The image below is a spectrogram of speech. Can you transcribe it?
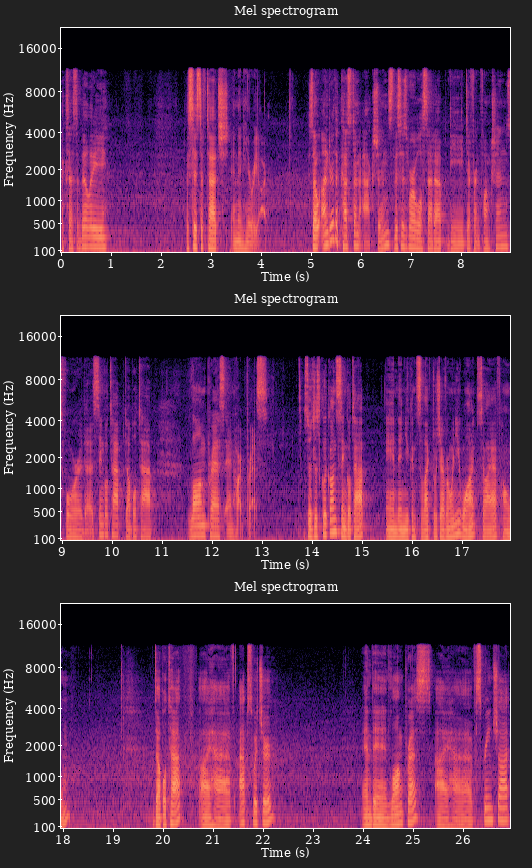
Accessibility, Assistive Touch, and then here we are. So under the custom actions, this is where we'll set up the different functions for the single tap, double tap, long press, and hard press. So just click on single tap, and then you can select whichever one you want. So I have home. Double tap, I have app switcher. And then long press, I have screenshot.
